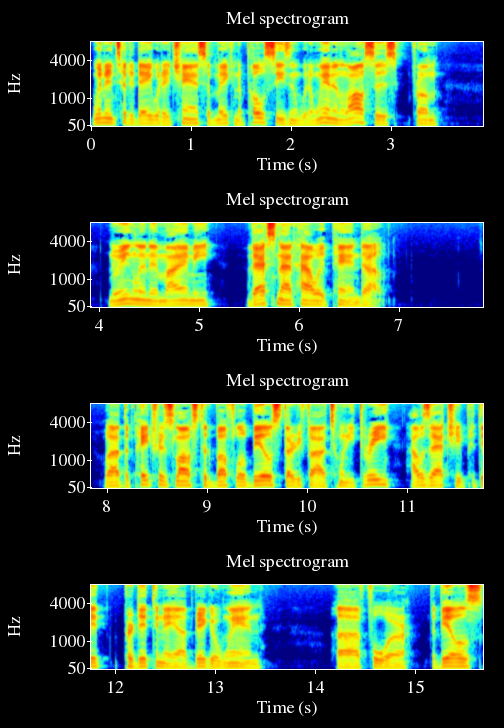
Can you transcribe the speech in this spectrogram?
went into the day with a chance of making the postseason with a win and losses from New England and Miami, that's not how it panned out. While the Patriots lost to the Buffalo Bills 35 23, I was actually predict- predicting a, a, bigger win uh, for the Bills,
